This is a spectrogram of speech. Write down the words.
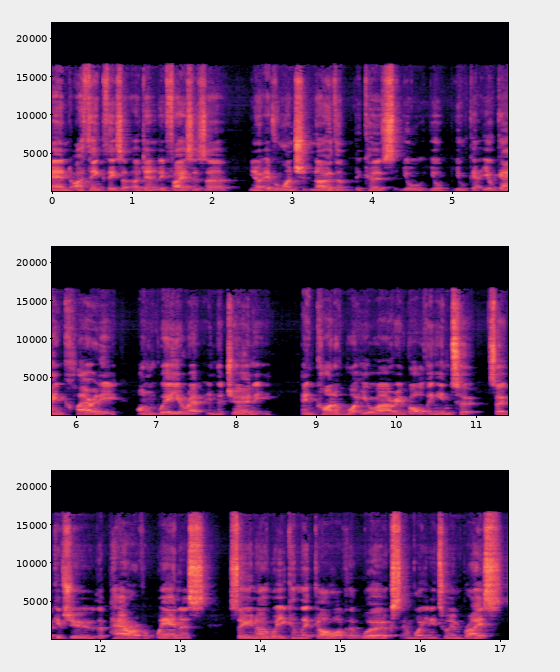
And I think these identity phases are, you know, everyone should know them because you'll you'll you'll get you'll gain clarity on where you're at in the journey and kind of what you are evolving into. So it gives you the power of awareness so you know what you can let go of that works and what you need to embrace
